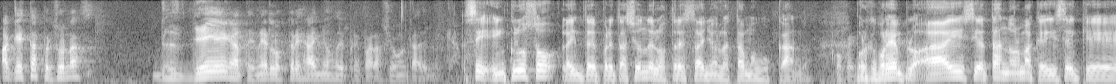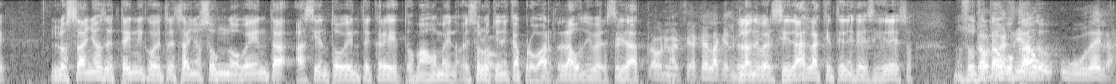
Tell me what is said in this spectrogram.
a que estas personas lleguen a tener los tres años de preparación académica. Sí, incluso la interpretación de los tres años la estamos buscando. Porque, por ejemplo, hay ciertas normas que dicen que los años de técnico de tres años son 90 a 120 créditos, más o menos. Eso lo tiene que aprobar la universidad. La universidad que es la que... La universidad es la que tiene que decidir eso. La Nosotros estamos buscando... Udelas.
